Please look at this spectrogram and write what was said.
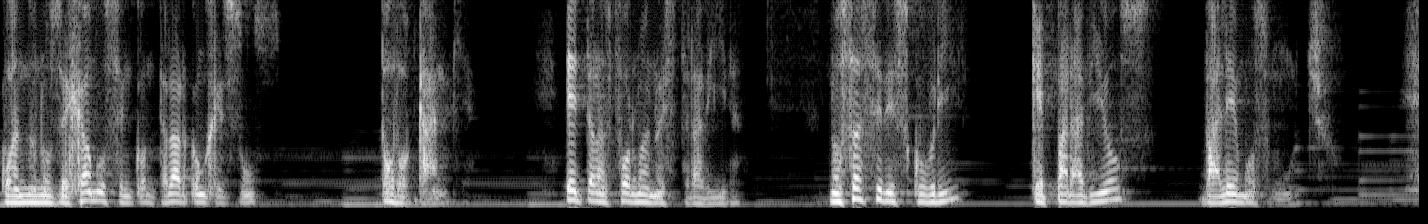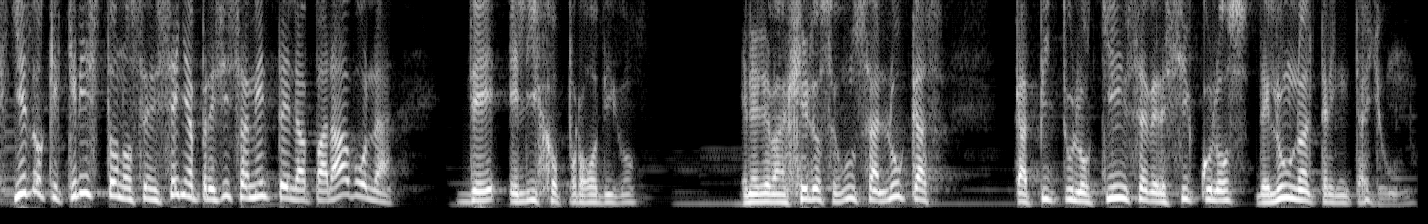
Cuando nos dejamos encontrar con Jesús, todo cambia. Él transforma nuestra vida. Nos hace descubrir que para Dios valemos mucho. Y es lo que Cristo nos enseña precisamente en la parábola del el Hijo Pródigo. En el Evangelio según San Lucas, capítulo 15, versículos del 1 al 31.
